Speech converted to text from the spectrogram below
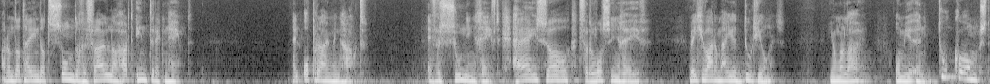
maar omdat hij in dat zondige, vuile hart intrek neemt. En opruiming houdt. en verzoening geeft. Hij zal verlossing geven. Weet je waarom hij het doet, jongens? Jongelui, om je een toekomst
